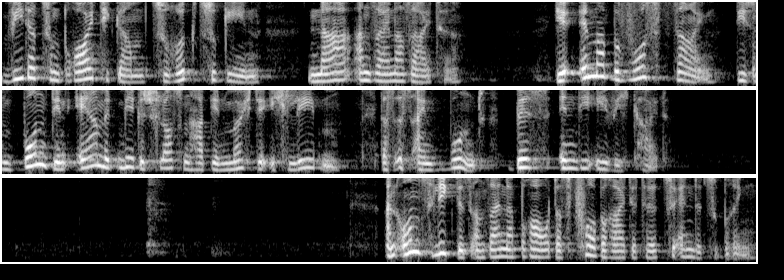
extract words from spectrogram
wieder zum Bräutigam zurückzugehen, nah an seiner Seite. Dir immer bewusst sein, diesen Bund, den er mit mir geschlossen hat, den möchte ich leben. Das ist ein Bund bis in die Ewigkeit. An uns liegt es, an seiner Braut, das Vorbereitete zu Ende zu bringen.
